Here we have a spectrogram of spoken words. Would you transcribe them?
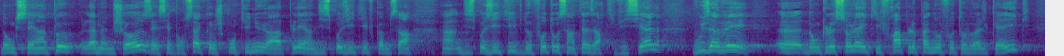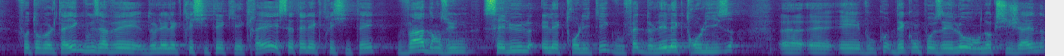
Donc c'est un peu la même chose, et c'est pour ça que je continue à appeler un dispositif comme ça un dispositif de photosynthèse artificielle. Vous avez euh, donc le soleil qui frappe le panneau photovoltaïque, photovoltaïque, vous avez de l'électricité qui est créée, et cette électricité va dans une cellule électrolytique, vous faites de l'électrolyse et vous décomposez l'eau en oxygène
